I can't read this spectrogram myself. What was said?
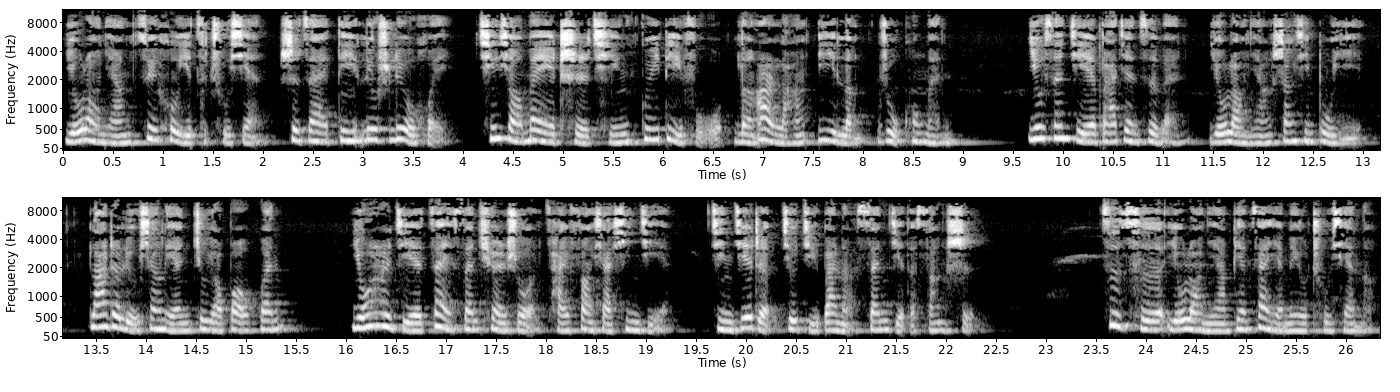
尤老娘最后一次出现是在第六十六回。秦小妹耻情归地府，冷二郎一冷入空门。尤三姐拔剑自刎，尤老娘伤心不已，拉着柳香莲就要报官。尤二姐再三劝说，才放下心结。紧接着就举办了三姐的丧事。自此，尤老娘便再也没有出现了。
